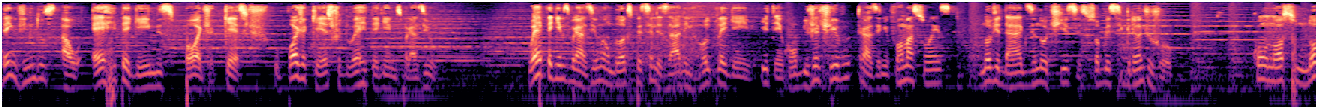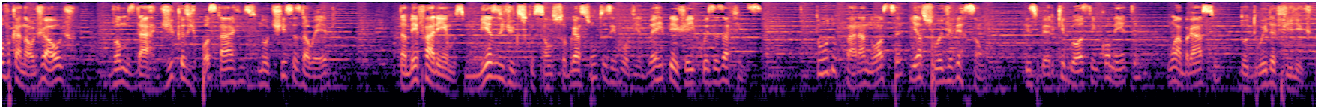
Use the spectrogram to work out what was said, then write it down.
Bem-vindos ao RP Games Podcast, o podcast do RP Games Brasil. O RP Games Brasil é um blog especializado em roleplay game e tem como objetivo trazer informações, novidades e notícias sobre esse grande jogo. Com o nosso novo canal de áudio, vamos dar dicas de postagens, notícias da web. Também faremos mesas de discussão sobre assuntos envolvendo RPG e coisas afins tudo para a nossa e a sua diversão. Espero que gostem comentem. Um abraço do Druida Village.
